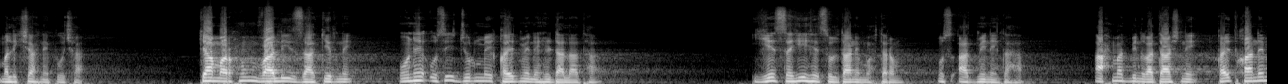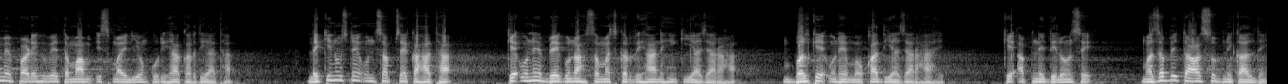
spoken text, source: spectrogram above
ملک شاہ نے پوچھا، کیا مرحوم والی ذاکر نے انہیں اسی جرم میں قید میں نہیں ڈالا تھا؟ یہ صحیح ہے سلطان محترم، اس آدمی نے کہا۔ احمد بن غتاش نے قید خانے میں پڑے ہوئے تمام اسماعیلیوں کو رہا کر دیا تھا، لیکن اس نے ان سب سے کہا تھا کہ انہیں بے گناہ سمجھ کر رہا نہیں کیا جا رہا، بلکہ انہیں موقع دیا جا رہا ہے کہ اپنے دلوں سے مذہبی تعصب نکال دیں۔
